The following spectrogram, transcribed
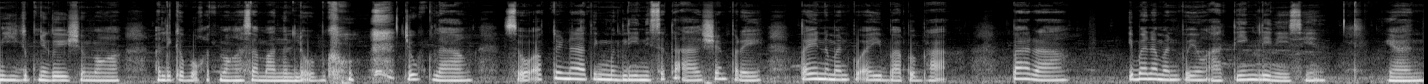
Hinihigop niya guys yung mga alikabok at mga sama ng loob ko. Joke lang. So, after na nating maglinis sa taas, syempre, tayo naman po ay bababa para iba naman po yung ating linisin. Yan.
